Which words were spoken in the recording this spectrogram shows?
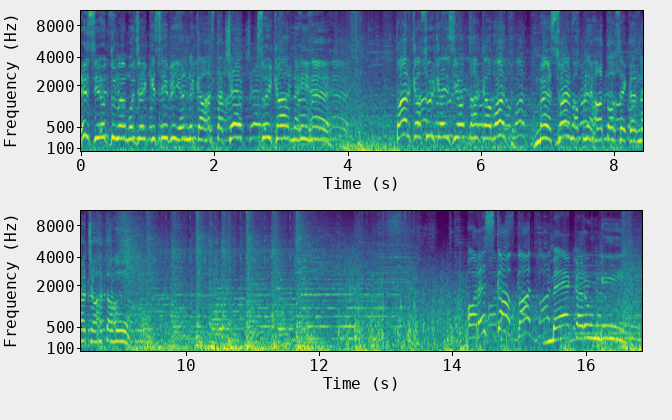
इस युद्ध में मुझे किसी भी अन्य का हस्तक्षेप स्वीकार नहीं है। तारकासुर के इस योद्धा का वध मैं स्वयं अपने हाथों से करना चाहता हूँ। और इसका वध मैं करूँगी।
